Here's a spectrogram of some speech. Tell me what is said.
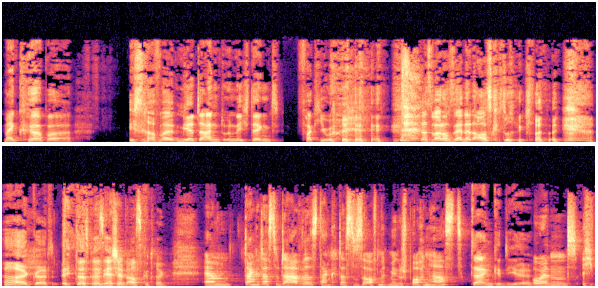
mein Körper, ich sag mal, mir dankt und nicht denkt, fuck you. das war doch sehr nett ausgedrückt. ah Gott. Das war sehr schön ausgedrückt. Ähm, danke, dass du da bist. Danke, dass du so oft mit mir gesprochen hast. Danke dir. Und ich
